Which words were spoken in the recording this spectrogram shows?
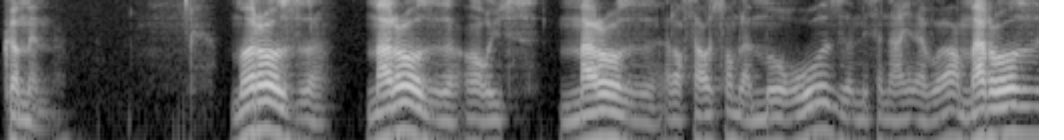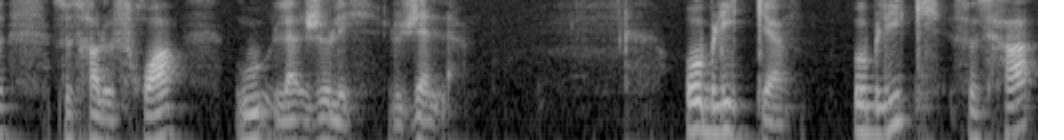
quand même. Moroz, maroz en russe. Maroz, alors ça ressemble à morose, mais ça n'a rien à voir. Maroz, ce sera le froid ou la gelée, le gel. Oblique. Oblique, ce sera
